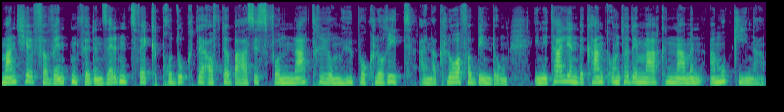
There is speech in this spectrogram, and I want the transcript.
Manche verwenden für denselben Zweck Produkte auf der Basis von Natriumhypochlorid, einer Chlorverbindung, in Italien bekannt unter dem Markennamen Amuchina.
